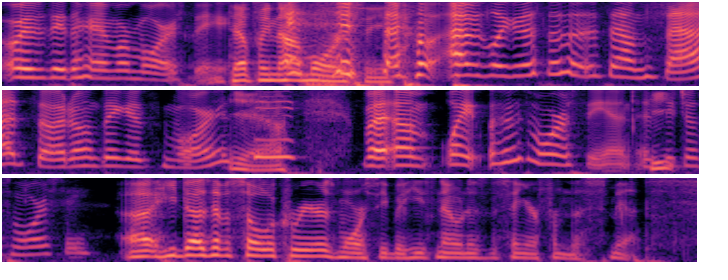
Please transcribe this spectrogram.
or it was either him or Morrissey. Definitely not Morrissey. so I was like, this doesn't sound sad, so I don't think it's Morrissey. Yeah. But um, wait, who's Morrissey in? Is he, He- just Morrissey? Uh, he does have a solo career as Morrissey, but he's known as the singer from the Smiths.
